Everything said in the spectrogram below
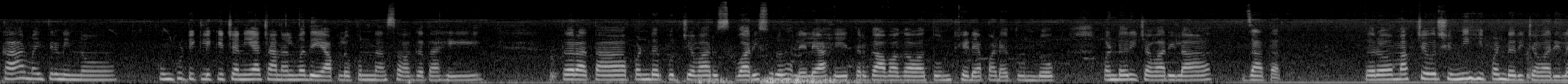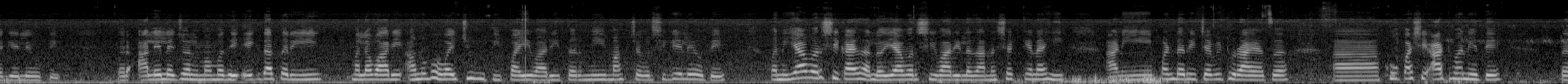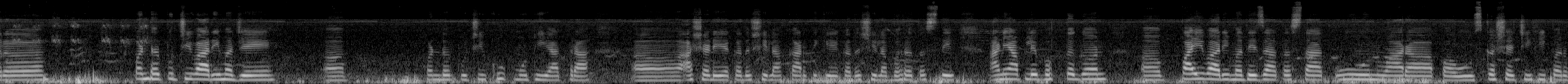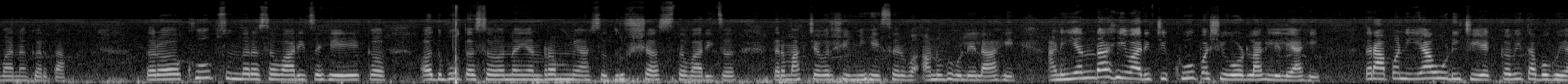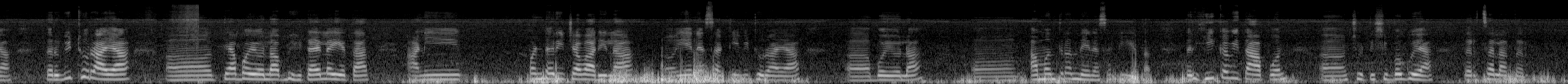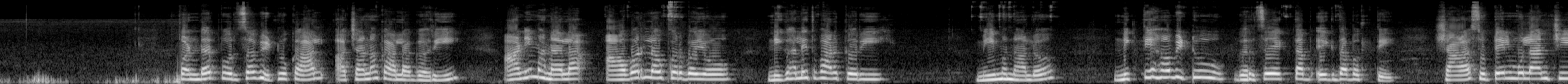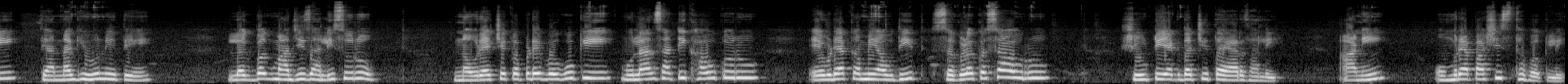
नमस्कार मैत्रिणींनो. कुंकू टिकली किचन या चॅनलमध्ये आपलं पुन्हा स्वागत आहे. तर आता पंढरपूरचे वार वारी सुरू झालेले आहे. तर गावागावातून खेड्यापाड्यातून लोक पंढरीच्या वारीला जातात. तर मागच्या वर्षी मीही पंढरीच्या वारीला गेले होते. तर आलेल्या जन्मामध्ये एकदा तरी मला वारी अनुभवायची होती पायी वारी. तर मी मागच्या वर्षी गेले होते. पण यावर्षी काय झालं? यावर्षी वारीला जाणं शक्य नाही. आणि पंढरीच्या विठुरायाचं खूप अशी आठवण येते. तर पंढरपूरची वारी म्हणजे पंढरपूरची खूप मोठी यात्रा आषाढी एकादशीला कार्तिकी एकादशीला भरत असते. आणि आपले भक्तगण पायीवारीमध्ये पायी वारीमध्ये जात असतात. ऊन वारा पाऊस कशाचीही पर्वा न करता. तर खूप सुंदर असं वारीचं हे एक अद्भुत असं नयनरम्य असं दृश्य असतं वारीचं. तर मागच्या वर्षी मी हे सर्व अनुभवलेलं आहे. आणि यंदा ही वारीची खूप अशी ओढ लागलेली आहे. तर आपण या ओढीची एक कविता बघूया. तर विठुराया त्या बयोला भेटायला येतात आणि पंढरीच्या वारीला येण्यासाठी विठुराया बयोला आमंत्रण देण्यासाठी येतात. तर ही कविता आपण छोटीशी बघूया. तर चला तर. पंढरपूरचा विठू काल अचानक आला घरी आणि म्हणाला आवर लवकर बयो निघालीत वारकरी. मी म्हणालो निघते हं विठू घरचं एकदा एकदा बघते. शाळा सुटेल मुलांची त्यांना घेऊन येते. लगबग माझी झाली सुरू. नवऱ्याचे कपडे बघू की मुलांसाठी खाऊ करू एवढ्या कमी अवधीत सगळं कसं आवरू? शेवटी एकदाची तयार झाली आणि उमऱ्यापाशीच थबकले.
